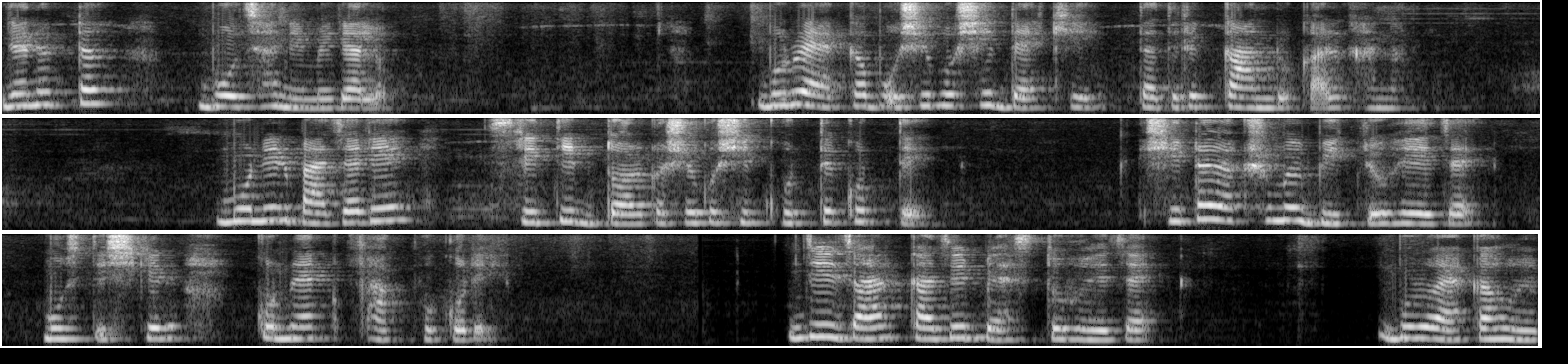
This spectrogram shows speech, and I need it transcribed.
যেন একটা বোঝা নেমে গেল। বুড়ো একা বসে বসে দেখে তাদের কাণ্ড কারখানা। মনের বাজারে স্মৃতির দর কষাকষি করতে করতে সেটাও একসময় বিক্রি হয়ে যায় মস্তিষ্কের কোনো এক ফাঁক করে যে যার কাজে ব্যস্ত হয়ে যায়। বুড়ো একা হয়ে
